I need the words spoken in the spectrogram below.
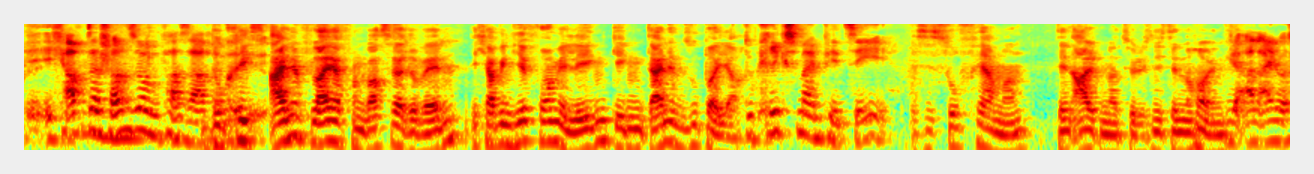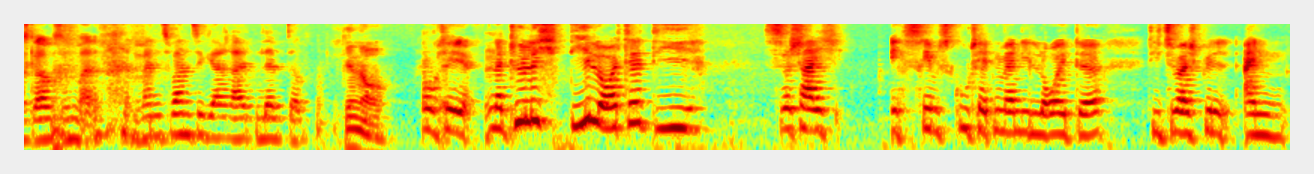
ich habe da schon so ein paar Sachen. Du kriegst einen Flyer von Was wäre wenn. Ich habe ihn hier vor mir liegen gegen deine Superjacht. Du kriegst meinen PC. Es ist so fair, Mann. Den alten natürlich, nicht den neuen. Ja, allein, was glaubst du, mein, meinen 20 Jahre alten Laptop. Genau. Okay, natürlich die Leute, die es wahrscheinlich extrem gut hätten, wären die Leute, die zum Beispiel ein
